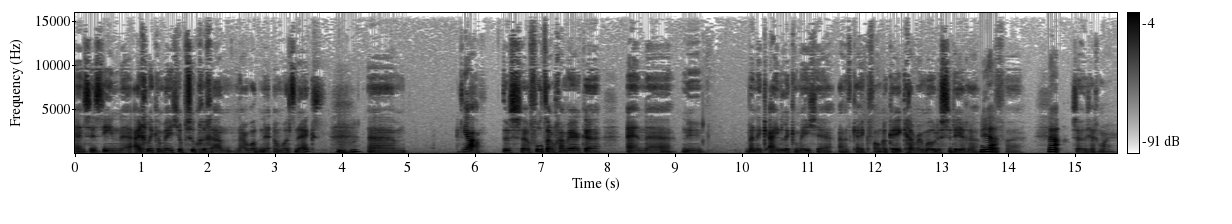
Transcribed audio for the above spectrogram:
En sindsdien eigenlijk een beetje op zoek gegaan naar what ne- what's next. Ehm, ja, dus fulltime gaan werken. En nu ben ik eindelijk een beetje aan het kijken van... oké, ik ga weer mode studeren. Ja. Of, Ja, zo, zeg maar.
